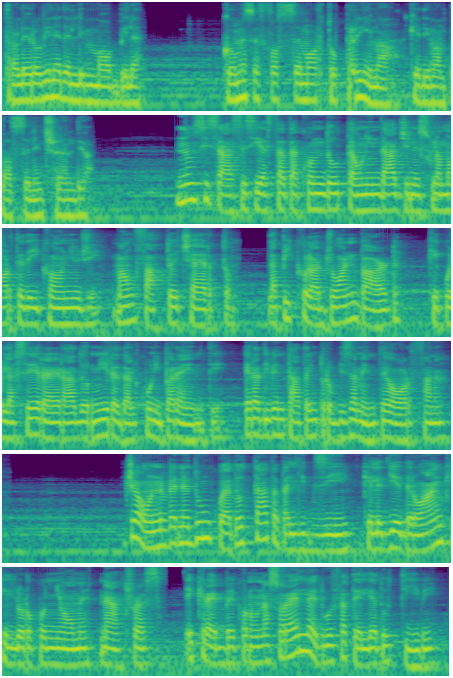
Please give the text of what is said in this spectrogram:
tra le rovine dell'immobile, come se fosse morto prima che divampasse l'incendio. Non si sa se sia stata condotta un'indagine sulla morte dei coniugi, ma un fatto è certo. La piccola Joan Bard, che quella sera era a dormire da alcuni parenti, era diventata improvvisamente orfana. Joan venne dunque adottata dagli zii, che le diedero anche il loro cognome, Natras, e crebbe con una sorella e due fratelli adottivi.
